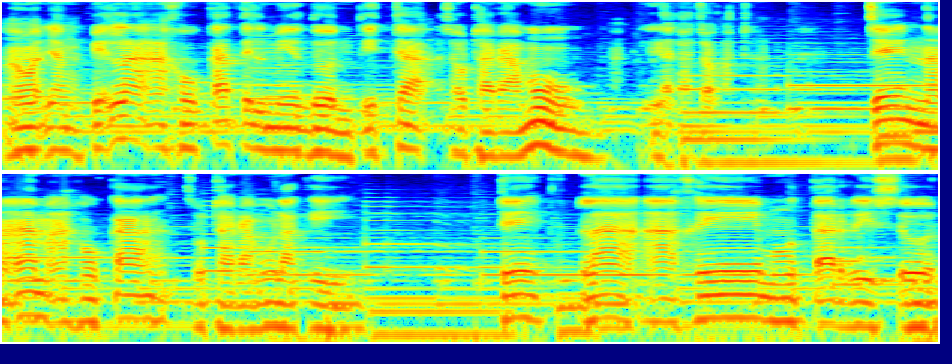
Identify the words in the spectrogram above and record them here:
nomor yang bila akhuka tilmidun tidak saudaramu. Nah, tidak cocok ada. C naam akhuka saudaramu lagi. D la akhi mutarisun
